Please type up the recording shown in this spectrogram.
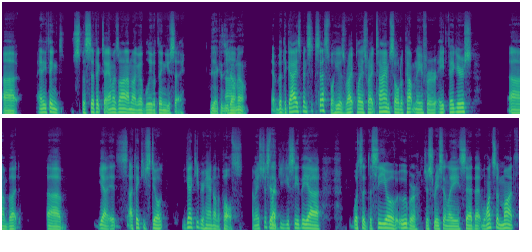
Uh, anything specific to Amazon, I'm not going to believe a thing you say. Yeah, because you don't um, know. But the guy's been successful. He was right place, right time. Sold a company for eight figures. Um, but uh, yeah, it's. I think you still you got to keep your hand on the pulse. I mean, it's just yeah. like you see the uh, what's it? The CEO of Uber just recently said that once a month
